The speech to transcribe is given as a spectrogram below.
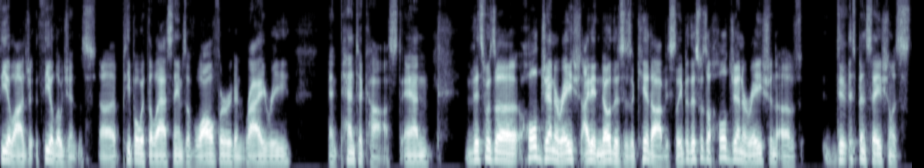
theolog- theologians uh, people with the last names of walvoord and ryrie and pentecost and this was a whole generation i didn't know this as a kid obviously but this was a whole generation of dispensationalist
